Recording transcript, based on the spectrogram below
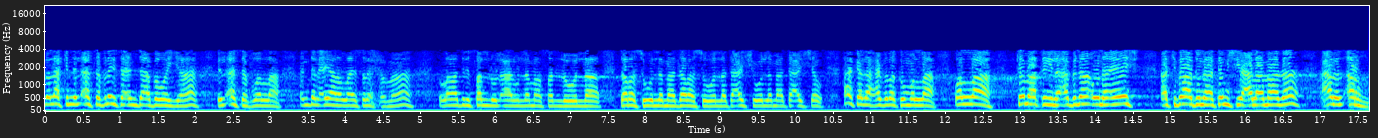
لكن للأسف ليس عند أبوي للأسف والله. عند العيال الله يصلحهم الله أدري صلوا الآن ولا ما صلوا ولا درسوا ولا ما درسوا ولا تعشوا ولا ما تعشوا. هكذا حفظكم الله. والله كما قيل أبناؤنا إيش؟ أكبادنا تمشي على ماذا؟ على الأرض.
